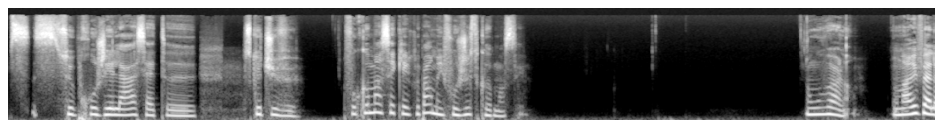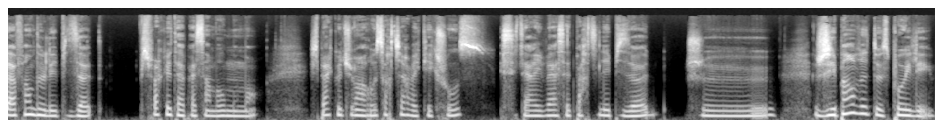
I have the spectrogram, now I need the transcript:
ce projet-là, cette, euh, ce que tu veux. Faut commencer quelque part, mais il faut juste commencer. Donc voilà, on arrive à la fin de l'épisode. J'espère que tu as passé un bon moment. J'espère que tu vas ressortir avec quelque chose. Si t'es arrivé à cette partie de l'épisode, je j'ai pas envie de te spoiler.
